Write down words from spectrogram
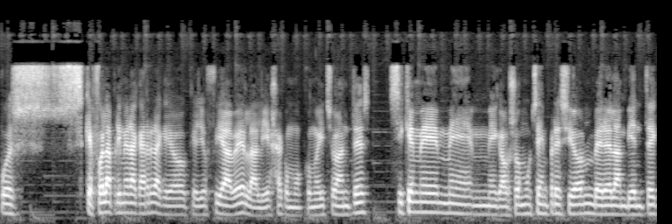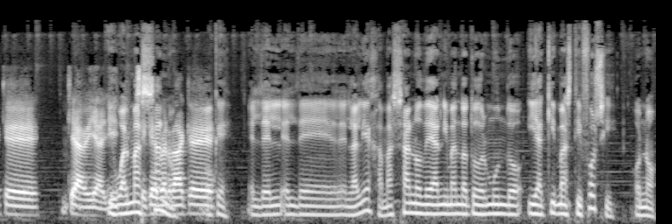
pues que fue la primera carrera que yo, que yo fui a ver, la Lieja, como, como he dicho antes, sí que me, me, causó mucha impresión ver el ambiente que, había allí. Igual más sí que es verdad que... ¿El, del, el de la Lieja, más sano de animando a todo el mundo y aquí más tifosi, o no?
